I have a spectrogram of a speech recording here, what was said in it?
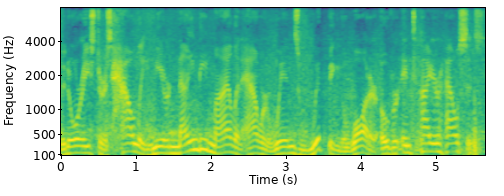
The nor'easters howling near 90 mile an hour winds whipping the water over entire houses.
